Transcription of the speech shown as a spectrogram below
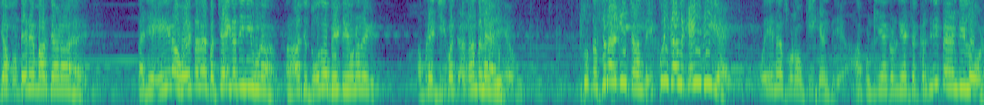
ਜਾਂ ਮੁੰਡੇ ਨੇ ਮਰ ਜਾਣਾ ਹੈ, ਤਾਂ ਜੇ ਇਹ ਨਾ ਹੋਏ ਤਾਂ ਬੱਚਾ ਹੀ ਕਦੀ ਨਹੀਂ ਹੋਣਾ। ਪਰ ਅੱਜ ਦੋ ਦੋ ਬੇਟੇ ਉਹਨਾਂ ਦੇ ਆਪਣੇ ਜੀਵਨ ਚ ਆਨੰਦ ਲੈ ਰਹੇ ਹੋ ਸੋ ਦੱਸਣਾ ਕੀ ਚਾਹੁੰਦੇ? ਕੋਈ ਗੱਲ ਕਹੀ ਦੀ ਹੈ। ਉਹ ਇਹ ਨਾ ਸੁਣੋ ਕੀ ਕਹਿੰਦੇ ਆ। ਆ ਕੁੰਡਲੀਆਂ ਕੁੰਡਲੀਆਂ ਚੱਕਰ 'ਚ ਨਹੀਂ ਪੈਣ ਦੀ ਲੋੜ।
